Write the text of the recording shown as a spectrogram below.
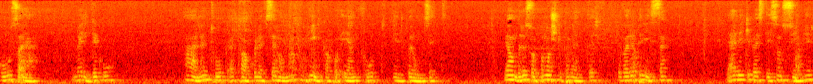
God, sa jeg. Veldig god. Erlend tok ei tacolefse i hånda og hinka på én fot inn på rommet sitt. Vi andre så på Norske Talenter. Det var reprise. Jeg liker best de som synger.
